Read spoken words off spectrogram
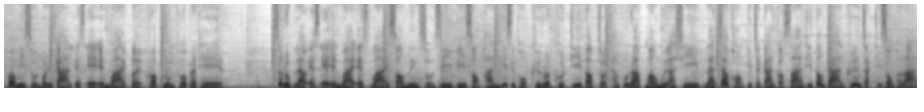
เพราะมีศูนย์บริการ SANY เปิดครอบคลุมทั่วประเทศ สรุปแล้ว SANY SY 210C ปี 2026 คือรถขุดที่ตอบโจทย์ทั้งผู้รับเมาส์มืออาชีพ และเจ้าของกิจการก่อสร้างที่ต้องการเครื่องจักรที่ทรงพลัง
